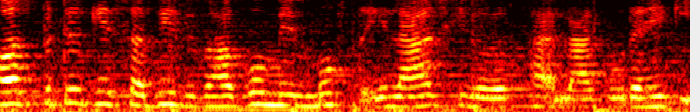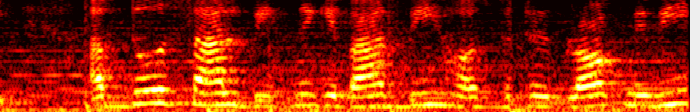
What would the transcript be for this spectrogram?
हॉस्पिटल के सभी विभागों में मुफ़्त इलाज की व्यवस्था लागू रहेगी। अब दो साल बीतने के बाद भी हॉस्पिटल ब्लॉक में भी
